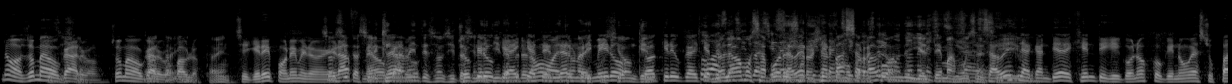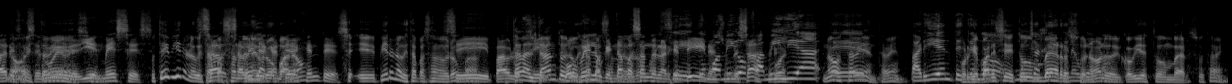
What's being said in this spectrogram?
No, yo me hago yo. cargo, yo me hago No, cargo, bien, Pablo. está bien. Si querés ponémelo en el Son me situaciones, claramente cargo. son Yo situaciones creo que hay que no atender una primero, que yo creo que hay que no la vamos a poder desarrollar como corresponde, y el tema es muy sensible. ¿Sabés la cantidad de gente que conozco que no ve a sus padres No, hace nueve, diez sí. meses? ¿Ustedes vieron lo que está ¿Sabes- pasando en Europa, no? de gente? Eh, ¿Vieron lo que está pasando en Europa? Sí, Pablo, ¿Están al tanto de lo que está pasando en la Argentina, tengo amigos, familia. No, está eh, bien, está bien. Parientes. Porque parece todo un verso, ¿no? Lo del COVID es todo un verso, está bien.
